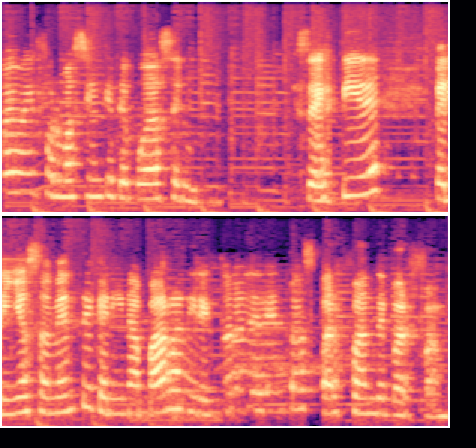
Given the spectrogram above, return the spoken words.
nueva información que te pueda ser útil. Se despide Cariñosamente, Karina Parra, directora de ventas Parfum de Parfum.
